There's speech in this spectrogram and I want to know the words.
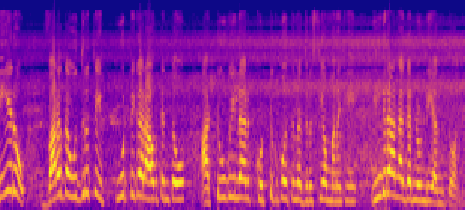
నీరు వరద ఉధృతి పూర్తిగా రావడంతో ఆ టూ వీలర్ కొట్టుకుపోతున్న దృశ్యం మనకి ఇందిరానగర్ నుండి అందుతోంది.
